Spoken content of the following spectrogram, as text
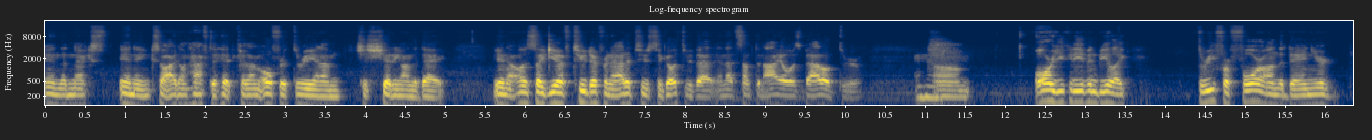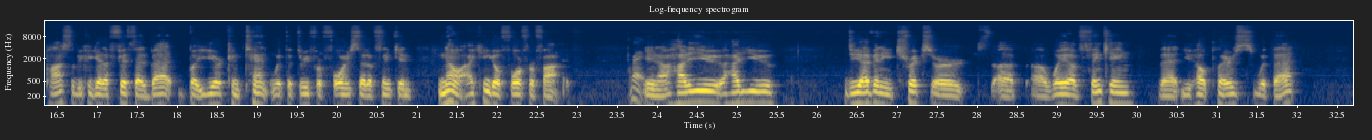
in the next inning so i don't have to hit because i'm 0 for 3 and i'm just shitting on the day you know, it's like you have two different attitudes to go through that, and that's something I always battled through. Mhm. Um, or you could even be like three for four on the day, and you're possibly could get a fifth at bat, but you're content with the three for four instead of thinking, no, I can go four for five. right. You know, how do you how do you do you have any tricks or uh, a way of thinking that you help players with that?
